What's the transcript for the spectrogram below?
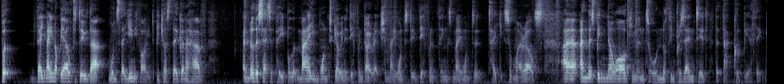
But they may not be able to do that once they're unified because they're going to have another set of people that may want to go in a different direction, may want to do different things, may want to take it somewhere else. Uh, and there's been no argument or nothing presented that that could be a thing.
